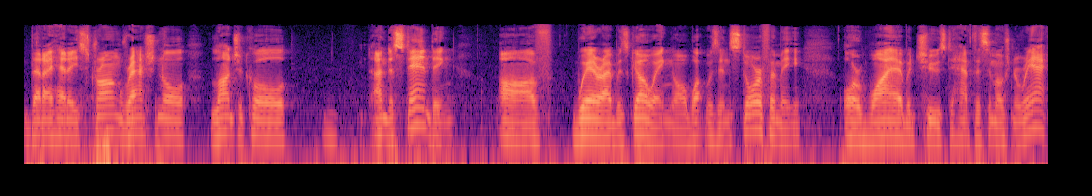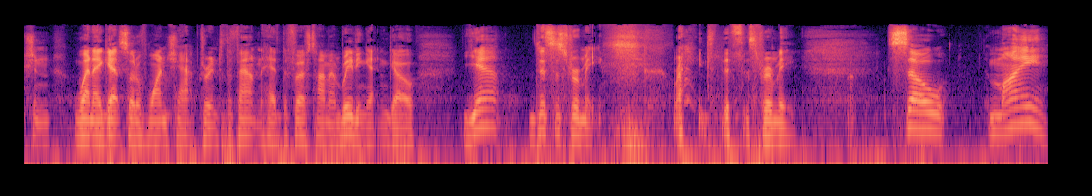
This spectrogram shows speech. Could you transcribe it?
that I had a strong, rational, logical understanding of where I was going or what was in store for me or why I would choose to have this emotional reaction when I get sort of one chapter into the Fountainhead the first time I'm reading it and go, yeah, this is for me. right? This is for me. So my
